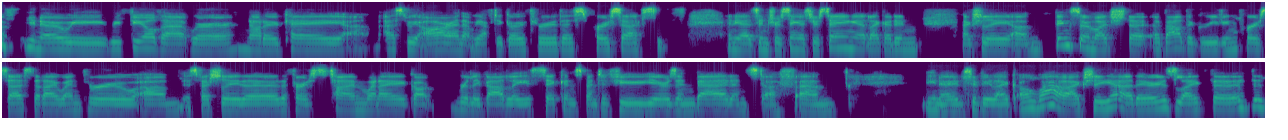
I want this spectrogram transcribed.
you know we we feel that we're not okay um, as we are and that we have to go through this process. It's, and yeah it's interesting as you're saying it like i didn't actually um, think so much that about the grieving process that i went through um, especially the the first time when i got really badly sick and spent a few years in bed and stuff um, you know to be like oh wow actually yeah there is like the the,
